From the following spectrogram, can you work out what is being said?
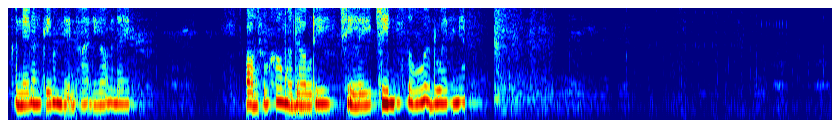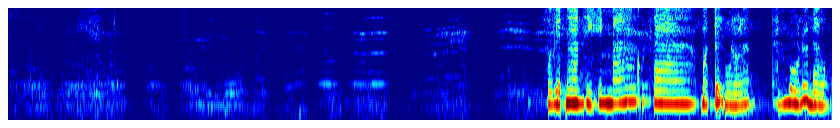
còn nếu đăng ký bằng điện thoại thì gõ bên đây bỏ số không ở đầu đi, chỉ lấy 9 số ở đuôi thôi nhé. Ở Việt Nam thì cái mã quốc gia mặc định nó là 84 ở đầu.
